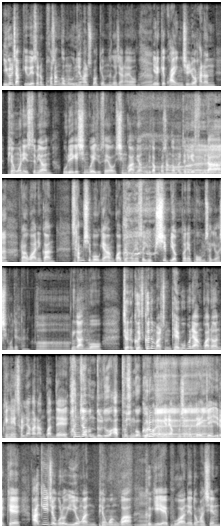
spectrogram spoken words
이걸 잡기 위해서는 포상금을 운영할 수밖에 없는 거잖아요. 네. 이렇게 과잉 진료하는 병원이 있으면 우리에게 신고해 주세요. 신고하면 우리가 포상금을 아, 드리겠습니다. 예. 라고 하니까 35개 안과 병원에서 60여 건의 보험 사기가 신고됐다는 거죠. 아. 그러니까 뭐 저는 그 거듭 말씀 대부분의 안과는 굉장히 네. 선량한 안과인데 환자분들도 아프신 거고요. 그로 예, 당연히 예, 아프신 예, 건데 예. 이제 이렇게 악의적으로 이용한 병원과 음. 거기에 부안해동하신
